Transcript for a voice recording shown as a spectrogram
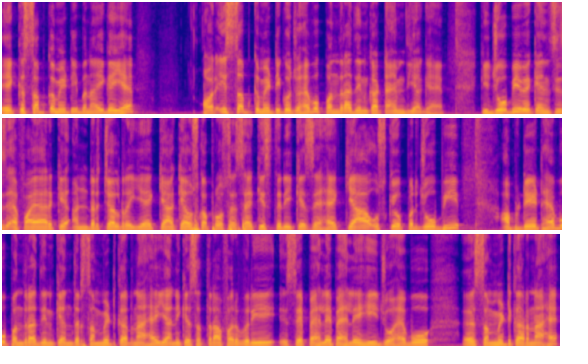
एक सब कमेटी बनाई गई है और इस सब कमेटी को जो है वो पंद्रह दिन का टाइम दिया गया है कि जो भी वैकेंसीज एफआईआर के अंडर चल रही है क्या क्या उसका प्रोसेस है, किस तरीके से है, क्या उसके ऊपर जो भी अपडेट है वो पंद्रह दिन के अंदर सबमिट करना है, यानी कि सत्रह फरवरी से पहले पहले ही जो है वो सबमिट करना है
